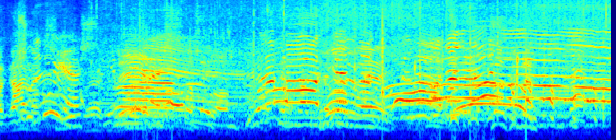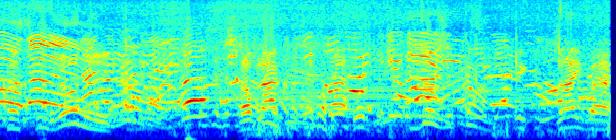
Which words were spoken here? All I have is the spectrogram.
Czujesz? Dobra, jeszcze? Driver.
